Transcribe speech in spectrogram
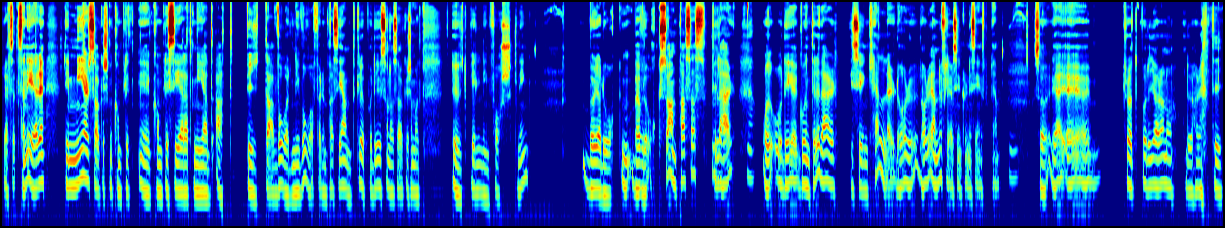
rätt sätt. Sen är det, det är mer saker som är eh, komplicerat med att byta vårdnivå för en patientgrupp. Och det är ju sådana saker som att utbildning, forskning börjar då, behöver då också anpassas till mm. det här. Ja. Och, och det, går inte det där i synk heller, då har du, då har du ännu fler synkroniseringsproblem. Mm. Så jag, jag, jag, tror att både Göran och, och du har rätt i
